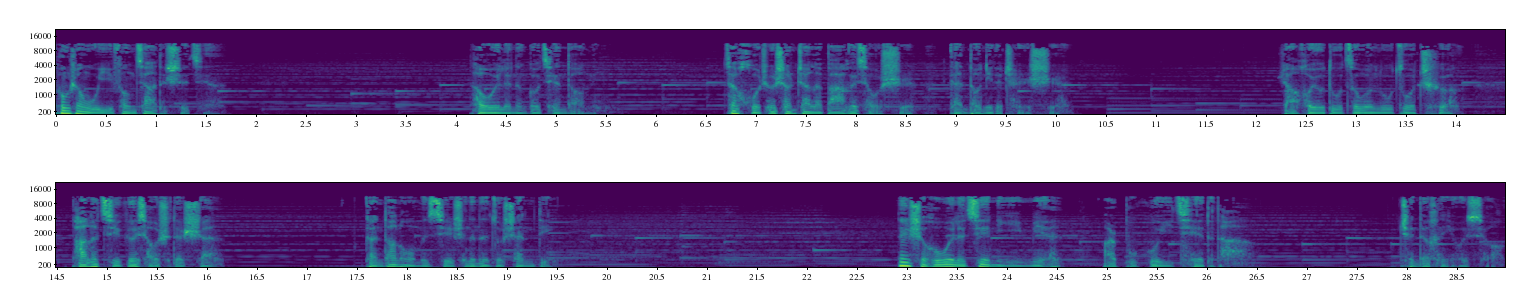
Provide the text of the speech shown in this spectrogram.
碰上五一放假的时间。他为了能够见到你，在火车上站了八个小时，赶到你的城市，然后又独自问路坐车，爬了几个小时的山，赶到了我们写生的那座山顶。那时候为了见你一面而不顾一切的他，真的很优秀，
